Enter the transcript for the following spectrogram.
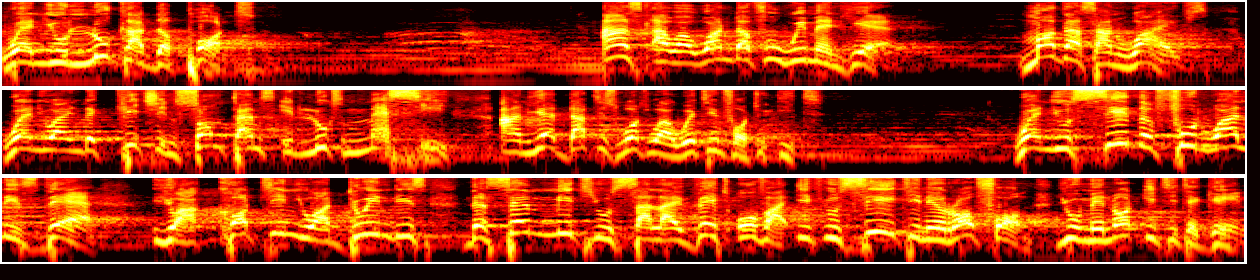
when you look at the pot ask our wonderful women here mothers and wives when you are in the kitchen sometimes it looks messy and yet that is what we are waiting for to eat. When you see the food while it's there you are cutting you are doing this the same meat you salivate over if you see it in a raw form you may not eat it again.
